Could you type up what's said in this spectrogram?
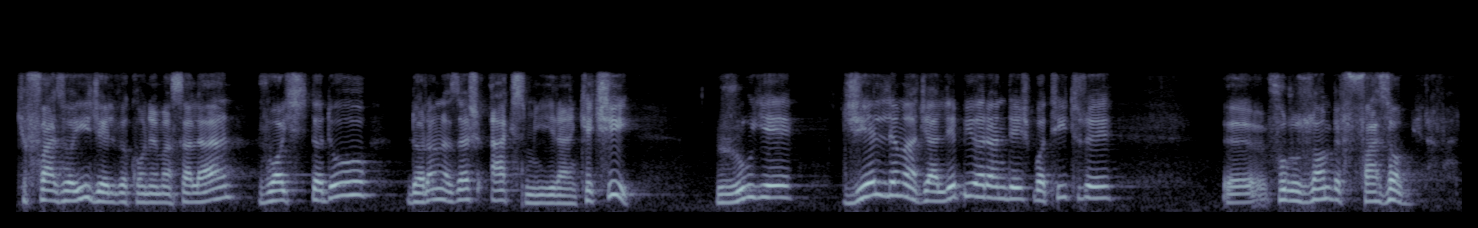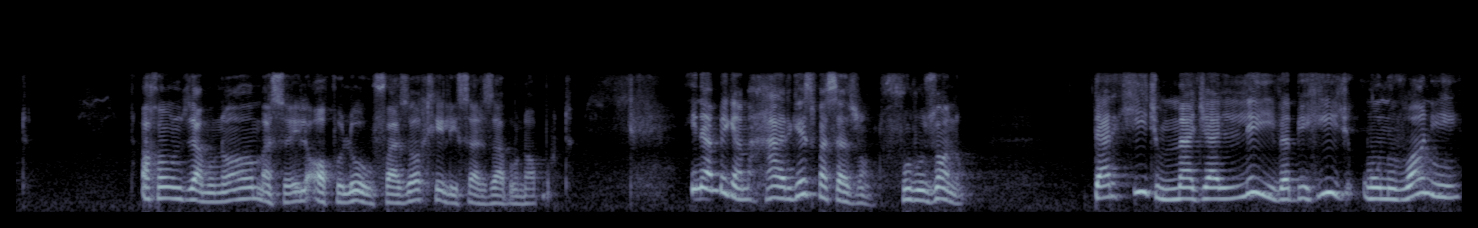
که فضایی جلوه کنه مثلا وایستاده و دارن ازش عکس می‌گیرن که چی؟ روی جلد مجله بیارندش با تیتر فروزان به فضا می‌رفت آخه اون زمونا مسائل آپولو و فضا خیلی سرزبونا بود. اینم بگم هرگز پس از اون فروزانو در هیچ مجله و به هیچ عنوانی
